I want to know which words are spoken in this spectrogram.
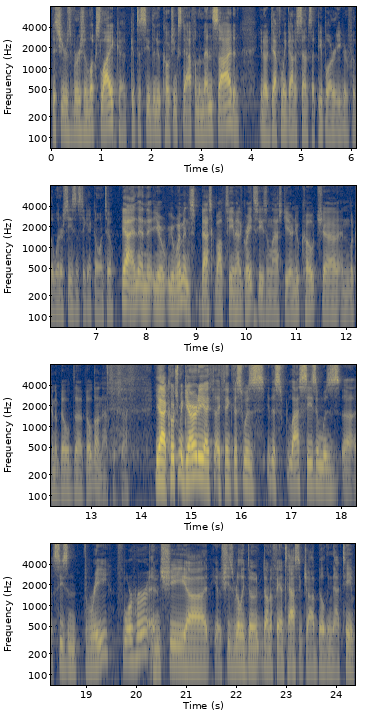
this year's version looks like. get to see the new coaching staff on the men's side, and you know, definitely got a sense that people are eager for the winter seasons to get going too. Yeah, and, and the, your, your women's basketball team had a great season last year, new coach, uh, and looking to build uh, build on that success. Yeah, Coach Magarity. I, th- I, think this was this last season was uh, season three for her, and yeah. she uh, you know she's really done, done a fantastic job building that team.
